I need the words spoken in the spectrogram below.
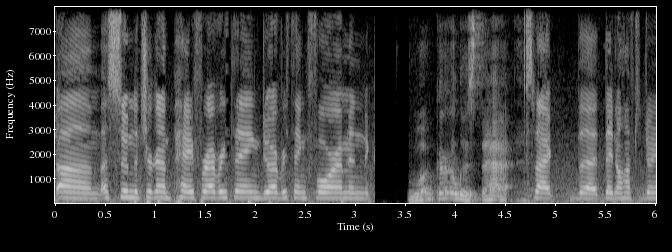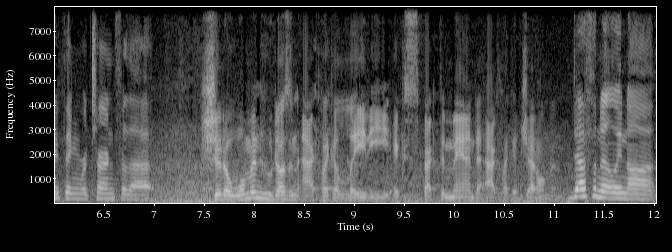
um, assume that you're gonna pay for everything, do everything for him, and What girl is that? expect that they don't have to do anything in return for that. Should a woman who doesn't act like a lady expect a man to act like a gentleman? Definitely not.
